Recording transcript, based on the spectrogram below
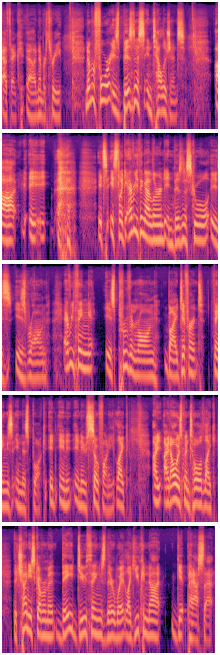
ethic. Uh, number three, number four is business intelligence. Uh, it, it, it's it's like everything I learned in business school is is wrong. Everything is proven wrong by different things in this book. It, and, it, and it was so funny. Like I, I'd always been told like the Chinese government, they do things their way. Like you cannot get past that.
